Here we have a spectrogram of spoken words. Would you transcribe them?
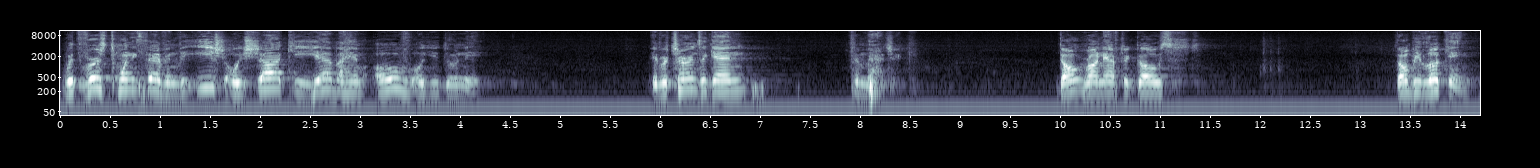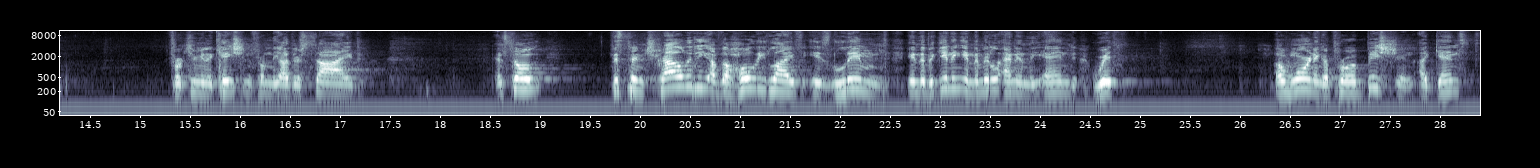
with verse 27, V'ish oisha ki yebahem ov. It returns again to magic. Don't run after ghosts. Don't be looking for communication from the other side. And so the centrality of the holy life is limned in the beginning, in the middle, and in the end with a warning, a prohibition against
